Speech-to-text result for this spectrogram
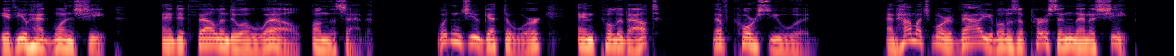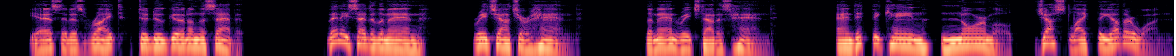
If you had one sheep, and it fell into a well on the Sabbath, wouldn't you get to work and pull it out? Of course you would. And how much more valuable is a person than a sheep? Yes, it is right to do good on the Sabbath. Then he said to the man, Reach out your hand. The man reached out his hand, and it became normal, just like the other one.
